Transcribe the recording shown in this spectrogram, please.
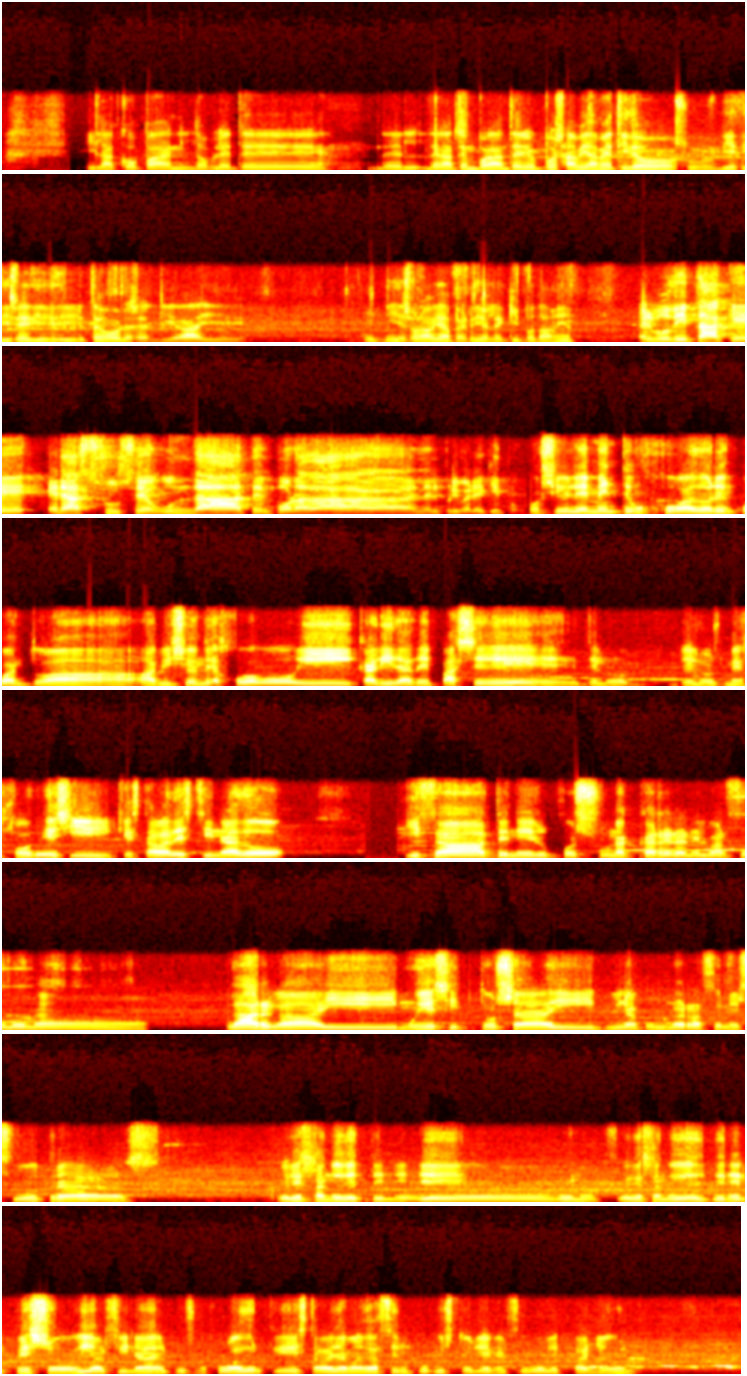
y la Copa, en el doblete de, la temporada anterior, pues había metido sus 16, 17 goles en Liga y, y eso lo había perdido el equipo también. El Budita, que era su segunda temporada en el primer equipo. Posiblemente un jugador en cuanto a, visión de juego y calidad de pase de, los mejores y que estaba destinado quizá a tener pues una carrera en el Barcelona larga y muy exitosa y mira por unas razones u otras fue dejando de tener eh, bueno fue dejando de tener peso y al final pues un jugador que estaba llamado a hacer un poco historia en el fútbol español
